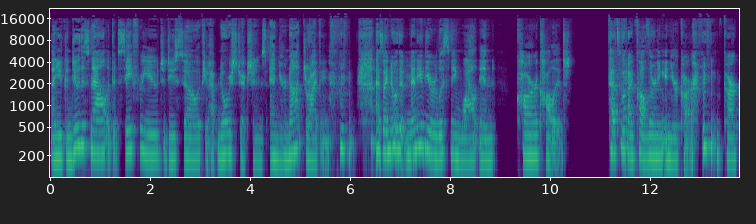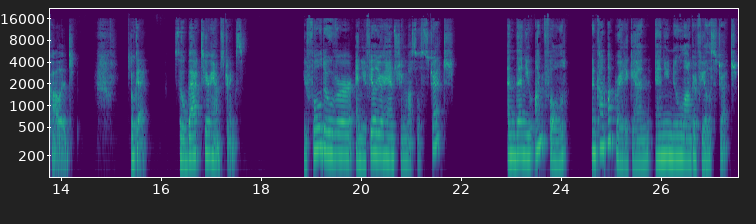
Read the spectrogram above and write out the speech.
Now, you can do this now if it's safe for you to do so, if you have no restrictions and you're not driving, as I know that many of you are listening while in car college. That's what I call learning in your car, car college. Okay, so back to your hamstrings. You fold over and you feel your hamstring muscles stretch. And then you unfold and come upright again, and you no longer feel a stretch.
